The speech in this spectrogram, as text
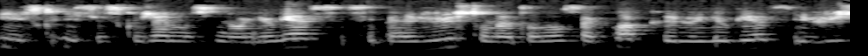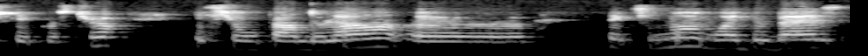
et c'est ce que j'aime aussi dans le yoga, c'est pas juste, on a tendance à croire que le yoga c'est juste les postures. Et si on part de là, euh, effectivement, moi de base,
